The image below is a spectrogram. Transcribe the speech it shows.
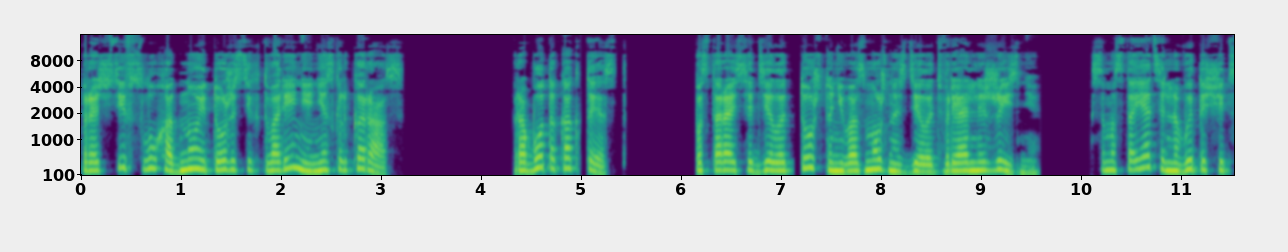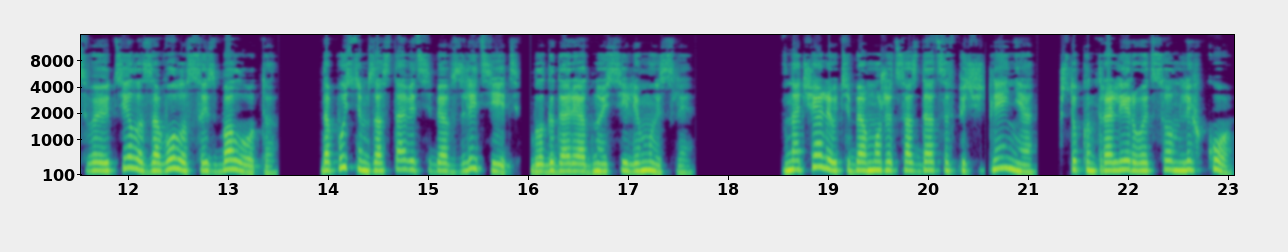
Прочти вслух одно и то же стихотворение несколько раз. Работа как тест. Постарайся делать то, что невозможно сделать в реальной жизни. Самостоятельно вытащить свое тело за волосы из болота. Допустим, заставить себя взлететь благодаря одной силе мысли. Вначале у тебя может создаться впечатление, что контролировать сон легко,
